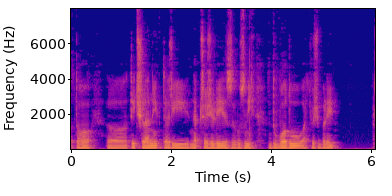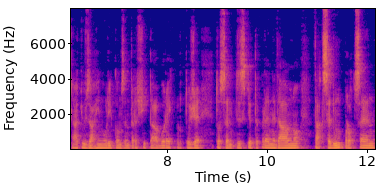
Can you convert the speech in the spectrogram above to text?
toho, e, ty členy, kteří nepřežili z různých důvodů, ať už byli ať už zahynuli v koncentračních táborech, protože to jsem zjistil teprve nedávno, tak 7%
